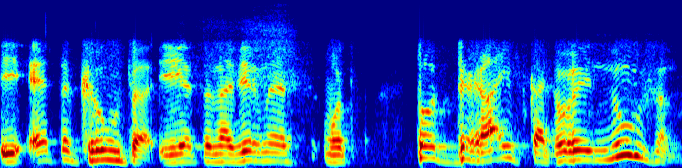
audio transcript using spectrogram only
и это круто. И это, наверное, вот тот драйв, который нужен.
